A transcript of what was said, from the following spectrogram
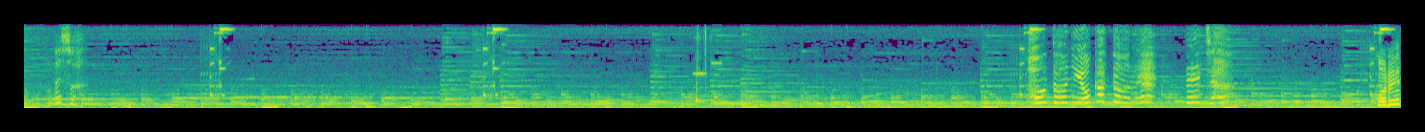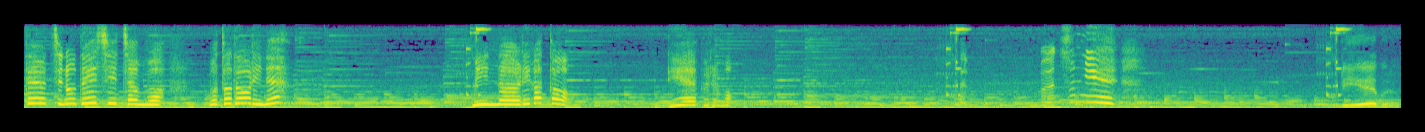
ことです。本当によかったわねレイちゃん。これでうちのデイジーちゃんも元通りね。みんなありがとう。リエーブルも。べ別に。リエーブル？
